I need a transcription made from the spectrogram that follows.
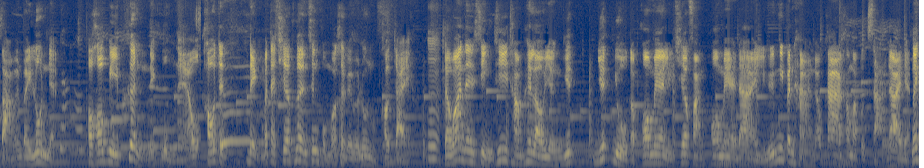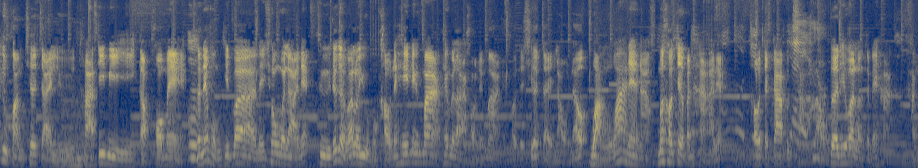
13เป็นวัยรุ่นเนี่ยพอเขามีเพื่อนในกลุ่มแล้วเขาจะเด็กมันจะเชื่อเพื่อน ซึ่งผมก็เคยเป็นวัยรุ่นผมเข้าใจๆอืมแต่ว่าในสิ่งที่ทำให้เรายังยึด ยึดอยู่กับพ่อแม่หรือเชื่อฟังพ่อแม่ได้ หรือมีปัญหาแล้วกล้าเข้ามาปรึกษาได้เนี่ยนั่นคือความเชื่อใจหรือ trust ที่มีกับพ่อแม่อืมตอนนี้ผมคิดว่าในช่วงเวลาเนี้ยคือถ้าเกิดว่าเราอยู่กับเขาได้ให้ได้มากให้เวลาเขาได้มากเนี่ยเขาจะเชื่อใจเราแล้วหวังว่าเนี่ยนะเมื่อเขาเจอปัญหาเนี่ยเขาจะกล้าปรึกษาเรา เพื่อที่ว่าเราจะได้หาทาง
